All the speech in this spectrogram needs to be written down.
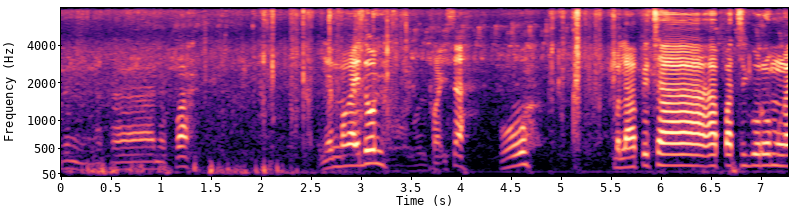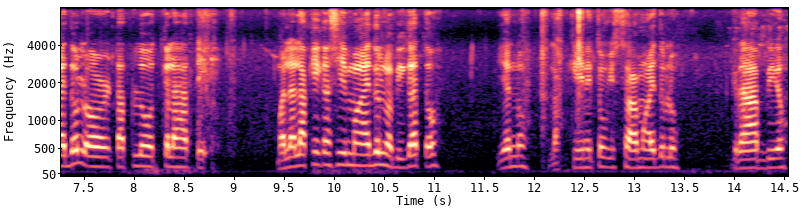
Yun, naka ano pa. Yan mga idol. Wala pa isa. Oo. Malapit sa apat siguro mga idol or tatlo at kalahati. Malalaki kasi mga idol, mabigat oh. Yan oh, laki nitong isa mga idol oh. Grabe oh.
